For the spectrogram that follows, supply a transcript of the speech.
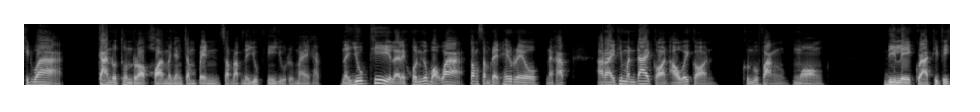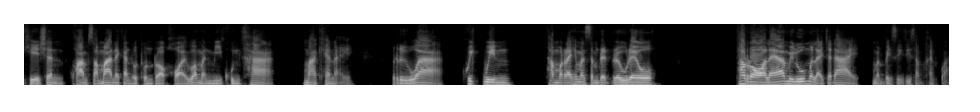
คิดว่า การอดทนรอคอยมันยังจำเป็นสำหรับในยุคนี้อยู่หรือไม่ครับ ในยุคที่หลาย ๆ คนก็บอกว่าต้องสำเร็จให้เร็วนะครับ อะไรที่มันได้ก่อนเอาไว้ก่อน คุณผู้ฟังมอง delay gratification ความสามารถในการอดทนรอคอยว่ามันมีคุณค่ามากแค่ไหน หรือว่า quick win ทำอะไรให้มันสำเร็จเร็ว ๆ ถ้ารอแล้วไม่รู้เมื่อไหร่จะได้ มันเป็นสิ่งที่สำคัญกว่า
